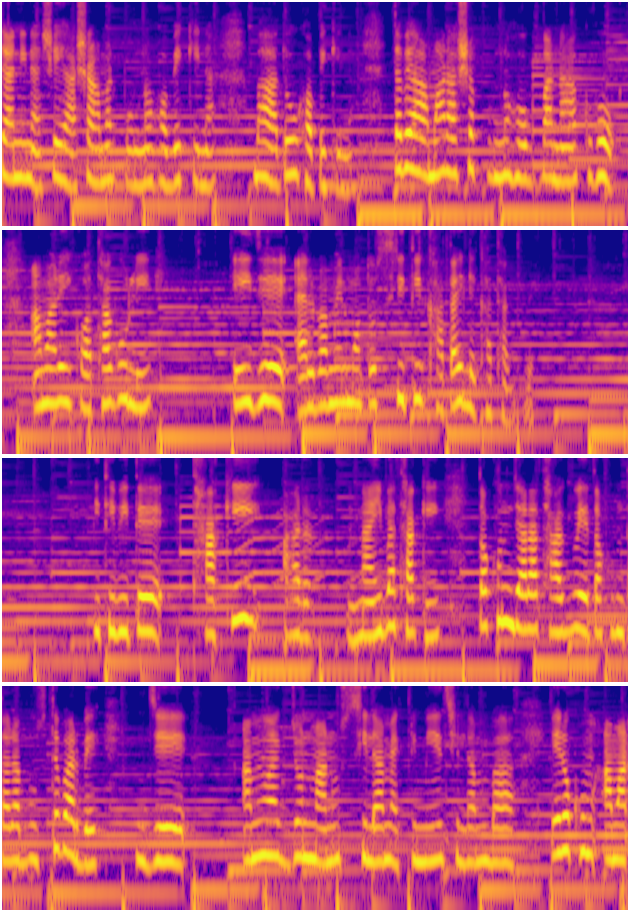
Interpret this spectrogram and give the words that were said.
জানি না সেই আশা আমার পূর্ণ হবে কি না বা আদৌ হবে কি না তবে আমার আশা পূর্ণ হোক বা না হোক, আমার এই কথাগুলি এই যে অ্যালবামের মতো স্মৃতির খাতায় লেখা থাকবে। পৃথিবীতে থাকি আর নাই বা থাকি, তখন যারা থাকবে, তখন তারা বুঝতে পারবে যে আমিও একজন মানুষ ছিলাম, একটি মেয়ে ছিলাম বা এরকম আমার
